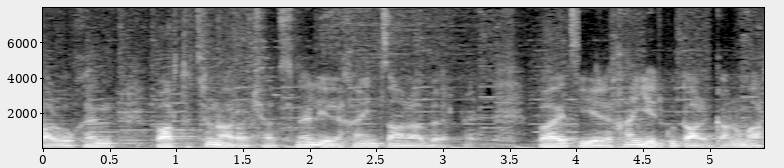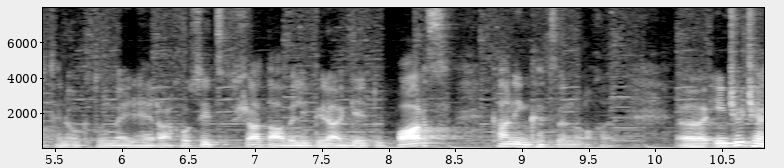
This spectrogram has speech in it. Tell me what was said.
կարող են բարդություն առաջացնել երեխային ծանրաբեռնել բայց երեխան 2 տարեկանում արդեն օգտվում է հեռախոսից շատ ավելի գրագետ ու པարս, քան ինքը ծնողը։ Ինչու՞ չէ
